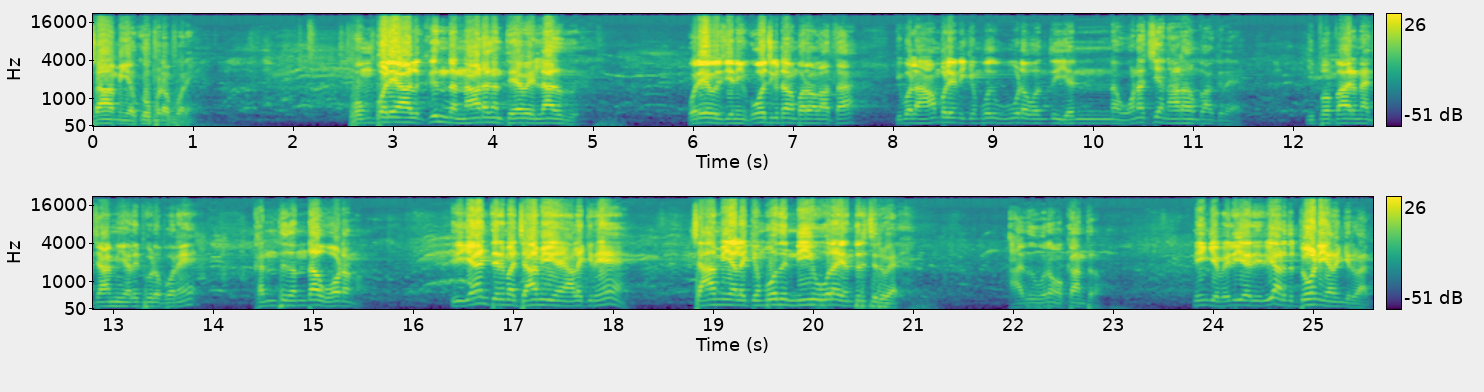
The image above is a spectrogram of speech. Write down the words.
சாமியை கூப்பிட போகிறேன் பொம்பளை ஆளுக்கு இந்த நாடகம் தேவையில்லாதது. ஒரே விஷயம் நீ கோச்சிக்கிட்டாலும் பரவாயில்லாத்தா இவ்வளோ ஆம்பளை நிற்கும் போது கூட வந்து என்ன உணர்ச்சியா நாடகம் பார்க்குற? இப்போ பாரு நான் சாமியை எழுப்பி விட போகிறேன் கந்து கந்தா ஓடணும். இது ஏன் தெரியுமா சாமியை அழைக்கிறேன்? சாமி அழைக்கும் போது நீ ஊரா எந்திரிச்சிருவ. அது ஊரா உக்காந்துரும். நீங்கள் வெளியேறிடுவீ அடுத்து டோனி இறங்கிடுவார்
